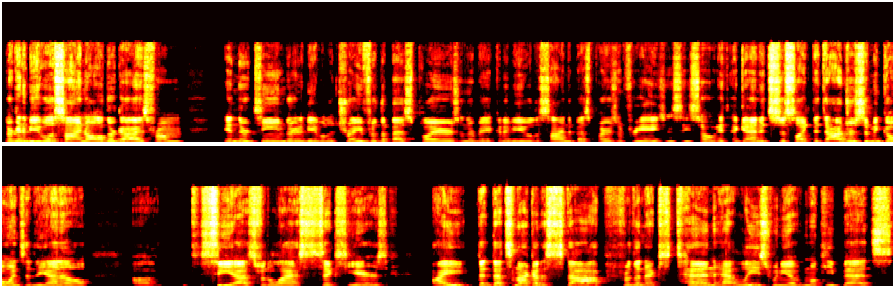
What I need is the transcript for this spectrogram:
They're going to be able to sign all their guys from in their team. They're going to be able to trade for the best players and they're going to be able to sign the best players in free agency. So, it, again, it's just like the Dodgers have been going to the NL uh, CS for the last six years I that that's not going to stop for the next 10 at least when you have Mookie Betts,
